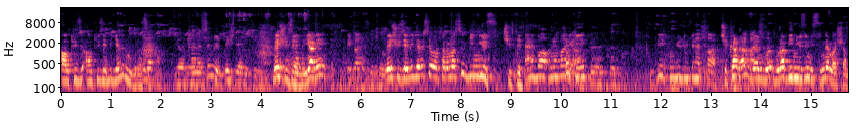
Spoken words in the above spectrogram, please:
600 650 gelir mi burası? Yok tanesi mi? 550 kilo. 550. Yani Bir ton 550 gelirse ortalaması 1100 çifti. Senin bu ahırın var ya. Çok iyi. Bir yüzün üstüne çıkar. Çıkar abi. Ben bura, bura 1100'ün üstünde maşallah.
